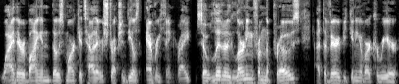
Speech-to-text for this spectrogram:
why they were buying in those markets, how they were structuring deals, everything, right? So literally learning from the pros at the very beginning of our career.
